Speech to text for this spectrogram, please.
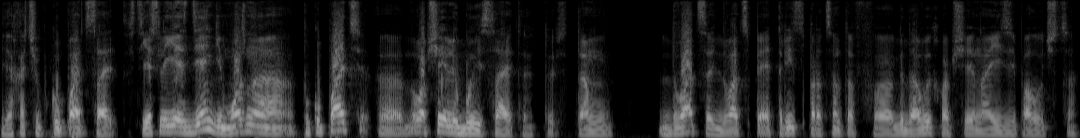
Я хочу покупать сайт. То есть, если есть деньги, можно покупать э, ну, вообще любые сайты. То есть там 20, 25, 30 процентов э, годовых вообще на изи получится.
